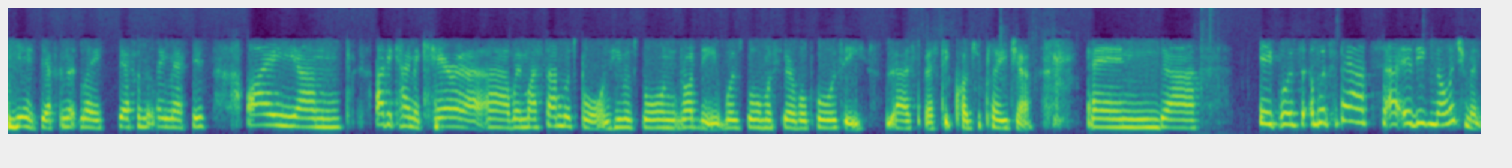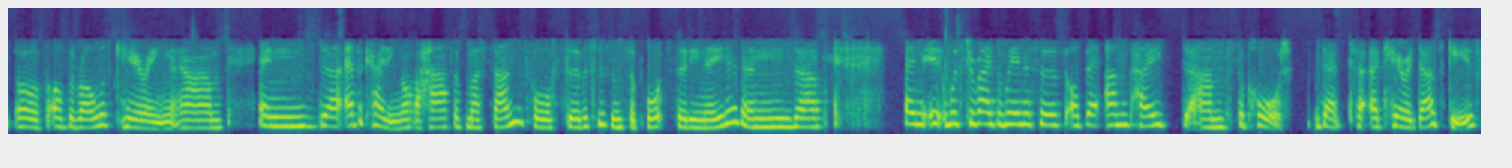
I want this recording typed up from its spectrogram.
Yeah, definitely, definitely, Matthew. I um, I became a carer uh, when my son was born. He was born, Rodney was born with cerebral palsy, uh, spastic quadriplegia, and uh, it was it was about uh, the acknowledgement of, of the role of caring um, and uh, advocating on behalf of my son for services and supports that he needed, and uh, and it was to raise awareness of, of that unpaid um, support that a carer does give.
